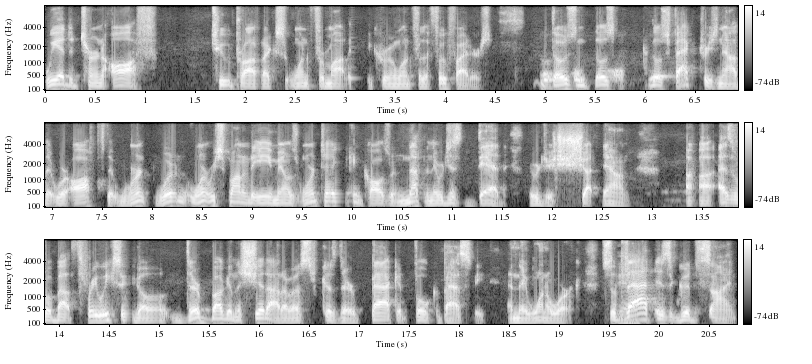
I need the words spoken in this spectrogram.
we had to turn off two products one for motley crue and one for the foo fighters those those those factories now that were off that weren't weren't, weren't responding to emails weren't taking calls or nothing they were just dead they were just shut down uh, as of about three weeks ago, they're bugging the shit out of us because they're back at full capacity and they want to work. So Yeah. that is a good sign.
